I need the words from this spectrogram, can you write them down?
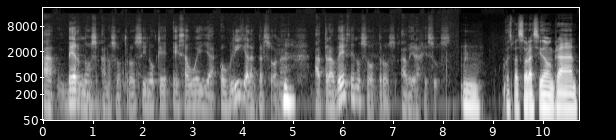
a vernos a nosotros, sino que esa huella obligue a las personas mm. a través de nosotros a ver a Jesús. Mm. Pues pastor, ha sido un gran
